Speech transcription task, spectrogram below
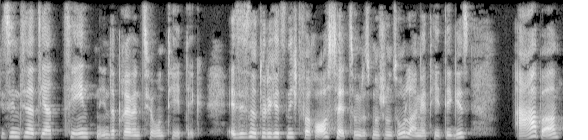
die sind seit Jahrzehnten in der Prävention tätig. Es ist natürlich jetzt nicht Voraussetzung, dass man schon so lange tätig ist, aber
